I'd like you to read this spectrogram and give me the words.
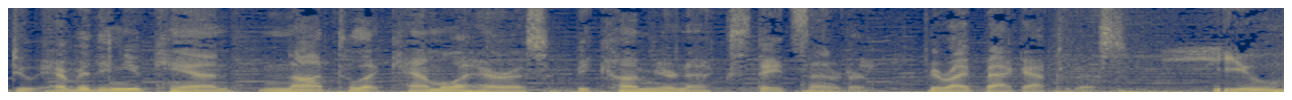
do everything you can not to let Kamala Harris become your next state senator. Be right back after this. You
